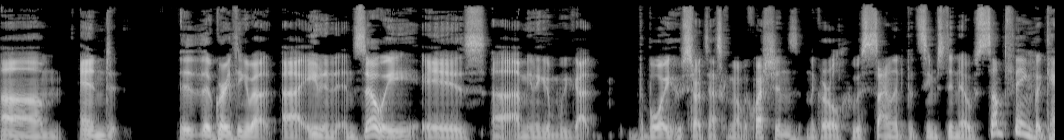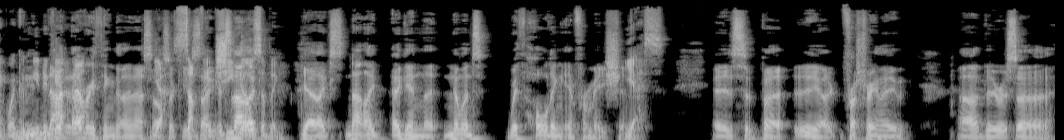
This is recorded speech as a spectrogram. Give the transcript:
Um, and the great thing about uh, Ayden and Zoe is, uh, I mean, again, we got the boy who starts asking all the questions, and the girl who is silent but seems to know something but can't quite communicate. Not everything though, and that's Yeah, also key. It's something. like, it's she not knows like, something. Yeah, like not like again that no one's withholding information. Yes. It's but you know, frustratingly, uh, there was a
